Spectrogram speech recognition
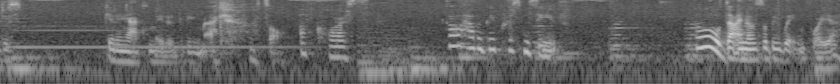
just getting acclimated to being back. That's all. Of course. Go have a good Christmas Eve. The little dinos will be waiting for you.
